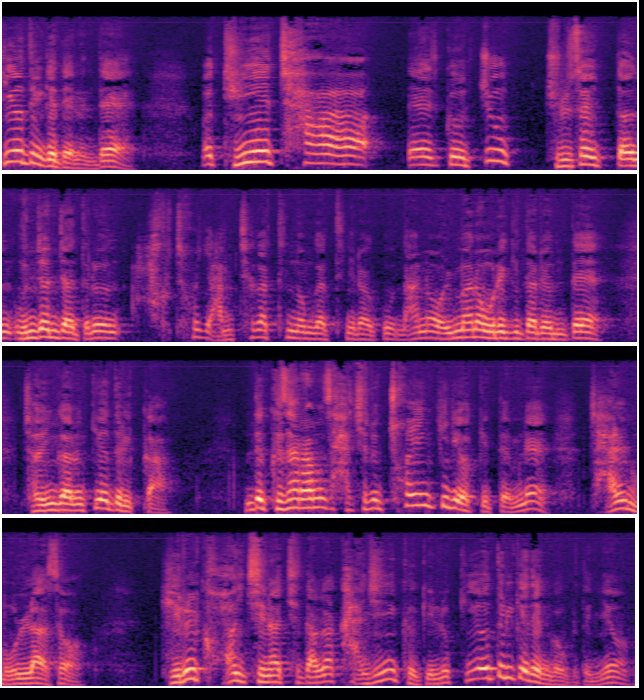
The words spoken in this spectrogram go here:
끼어들게 되는데 어, 뒤에 차에 그 쭉 줄 서 있던 운전자들은 아, 저 얌체 같은 놈 같으니라고 나는 얼마나 오래 기다렸는데 저 인간은 끼어들까. 근데 그 사람은 사실은 초행길이었기 때문에 잘 몰라서 길을 거의 지나치다가 간신히 그 길로 끼어들게 된 거거든요.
